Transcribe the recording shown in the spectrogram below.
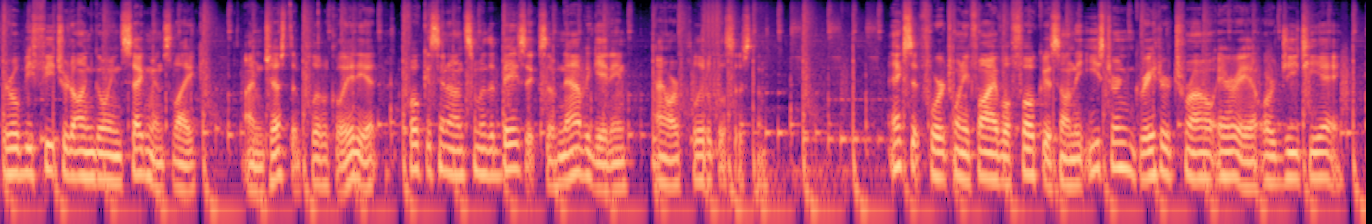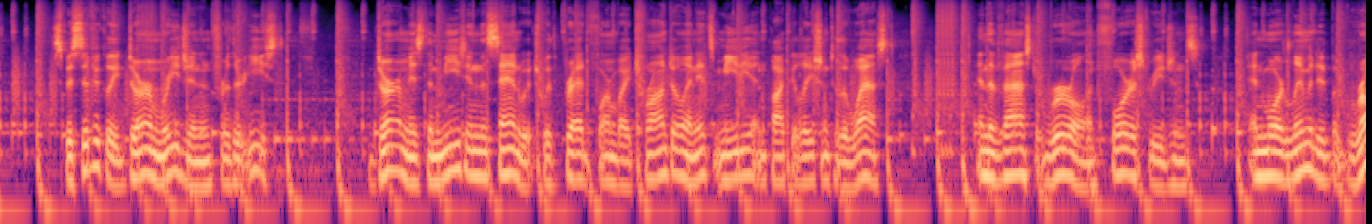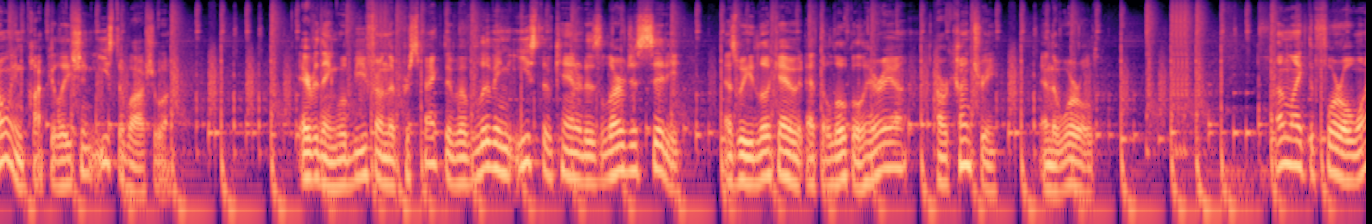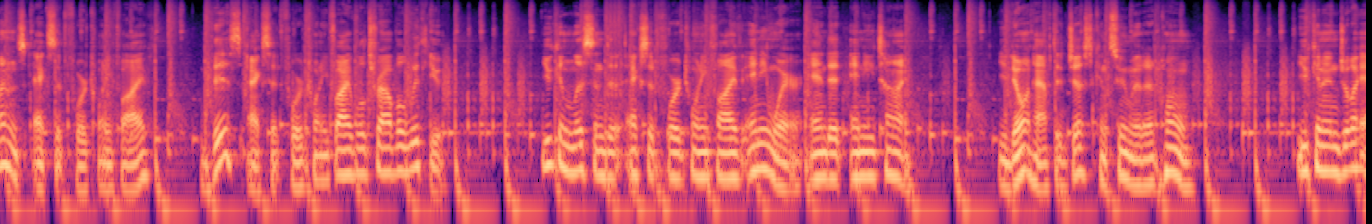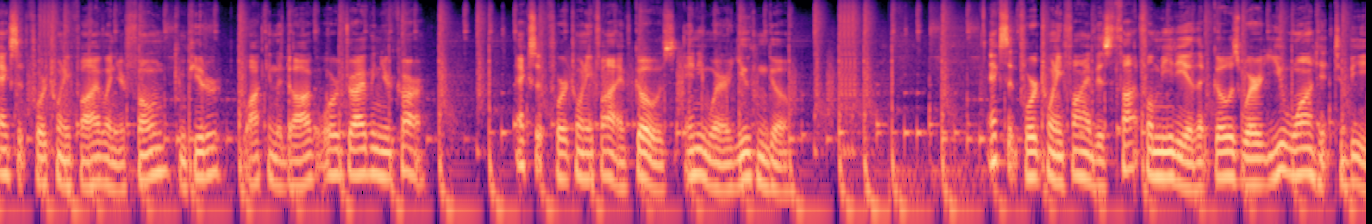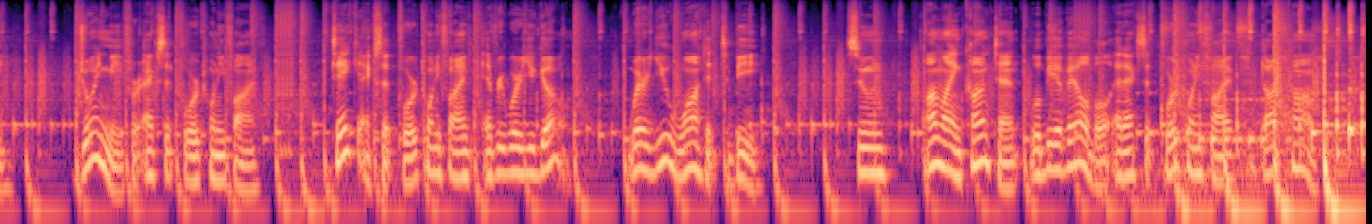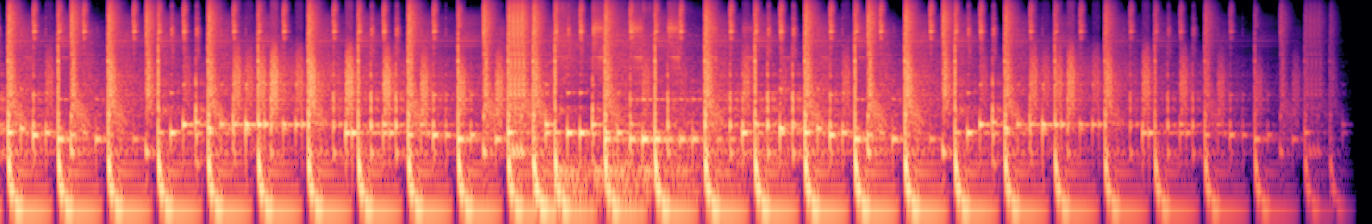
There will be featured ongoing segments like I'm just a political idiot, focusing on some of the basics of navigating our political system. Exit 425 will focus on the Eastern Greater Toronto Area or GTA, specifically Durham region and further east. Durham is the meat in the sandwich with bread formed by Toronto and its media and population to the west, and the vast rural and forest regions and more limited but growing population east of Oshawa. Everything will be from the perspective of living east of Canada's largest city as we look out at the local area, our country, and the world. Unlike the 401's exit 425, this exit 425 will travel with you. You can listen to exit 425 anywhere and at any time. You don't have to just consume it at home. You can enjoy Exit 425 on your phone, computer, walking the dog, or driving your car. Exit 425 goes anywhere you can go. Exit 425 is thoughtful media that goes where you want it to be. Join me for Exit 425. Take Exit 425 everywhere you go, where you want it to be. Soon, online content will be available at exit425.com.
